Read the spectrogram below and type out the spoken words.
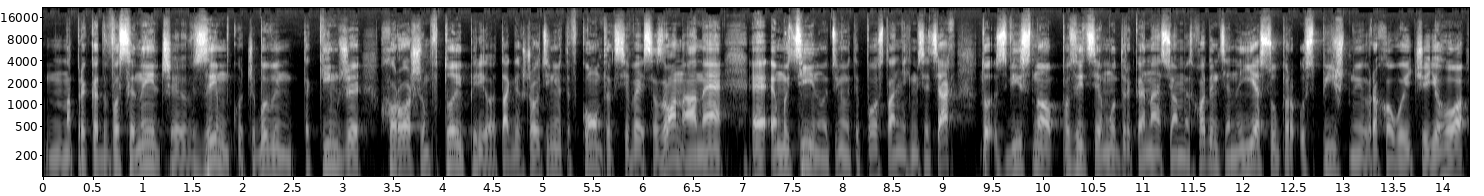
наприклад, восени чи взимку, чи був він таким же хорошим в той період. Так, якщо оцінювати в комплексі весь сезон, а не е, емоційно оцінювати по останніх місяцях, то звісно позиція мудрика на сьомій сходинці не є супер успішною, враховуючи його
